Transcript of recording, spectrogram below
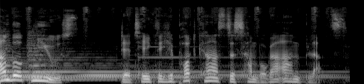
Hamburg News, der tägliche Podcast des Hamburger Abendblatts.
